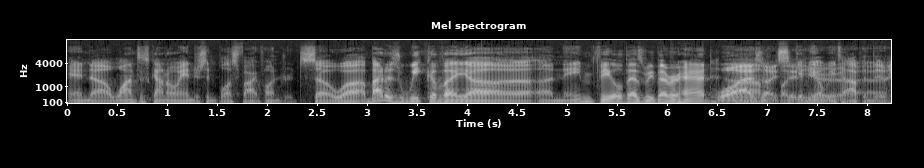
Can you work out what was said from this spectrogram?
and uh, Juan Toscano Anderson plus five hundred. So uh, about as weak of a, uh, a name field as we've ever had. Well, as Um, I but sit give me here, Obi Toppin, uh, dude.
